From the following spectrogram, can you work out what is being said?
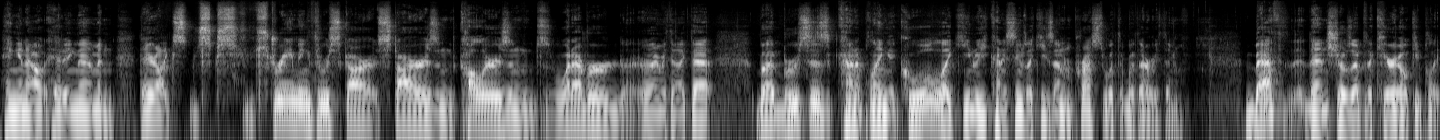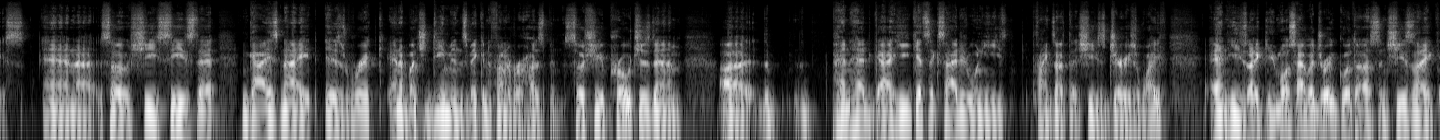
hanging out, hitting them, and they're like streaming through scar- stars and colors and whatever or anything like that. But Bruce is kind of playing it cool. Like you know, he kind of seems like he's unimpressed with with everything. Beth then shows up at the karaoke place. And uh, so she sees that Guy's Night is Rick and a bunch of demons making fun of her husband. So she approaches them. Uh, the Penhead guy, he gets excited when he finds out that she's Jerry's wife. And he's like, You must have a drink with us. And she's like,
